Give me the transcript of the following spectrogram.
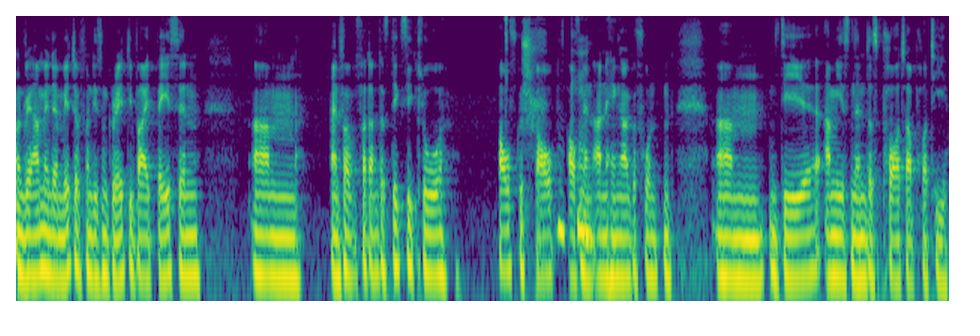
und wir haben in der Mitte von diesem Great Divide Basin ähm, ein verdammtes Dixie-Klo aufgeschraubt, okay. auf einen Anhänger gefunden. Ähm, die Amis nennen das Porter Potty.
